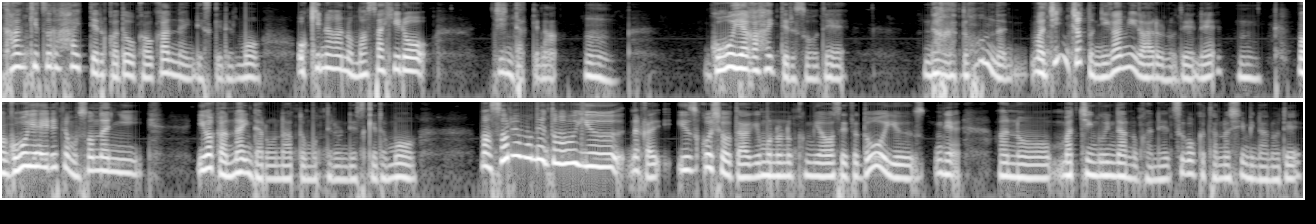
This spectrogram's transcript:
柑橘が入ってるかどうかわかんないんですけれども、沖縄の正弘人だっけな、うん、ゴーヤが入ってるそうで、なんかどんな、まあ、ジンちょっと苦味があるのでね、うん、まあ、ゴーヤ入れてもそんなに違和感ないんだろうなと思ってるんですけども、まあそれもねどういうなんか柚子胡椒と揚げ物の組み合わせとどういうねあのマッチングになるのかねすごく楽しみなので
